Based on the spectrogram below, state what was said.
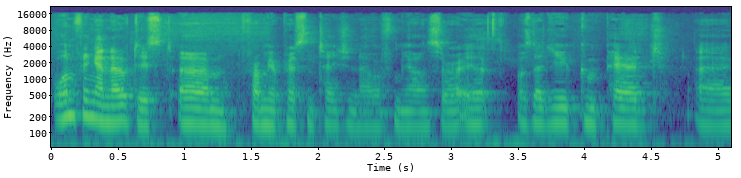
One thing I noticed um, from your presentation now, from your answer, uh, was that you compared uh,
